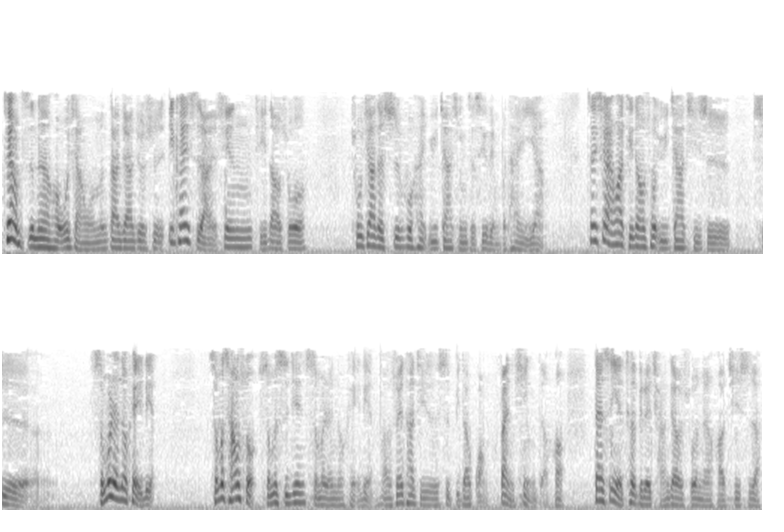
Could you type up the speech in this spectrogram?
这样子呢，哈，我想我们大家就是一开始啊，先提到说出家的师傅和瑜伽行者是有点不太一样。再下一话提到说，瑜伽其实是什么人都可以练，什么场所、什么时间、什么人都可以练啊，所以它其实是比较广泛性的哈。但是也特别的强调说呢，哈，其实啊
